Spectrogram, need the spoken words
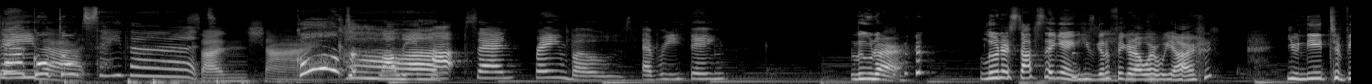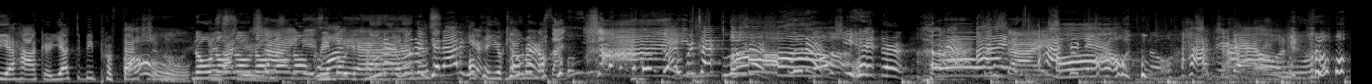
say Gold, that? don't say that. Sunshine. Gold. Lollipops and rainbows. Everything. Lunar. Lunar, stop singing. He's gonna figure out where we are. You need to be a hacker. You have to be professional. Oh. No, no, no, no, no, no. Sunshine is Come on, there. Lunar, Lunar, get out of here. Okay, your camera. Lunar, No. I protect Lunar. Oh. Lunar, oh, she hit her. Oh, sunshine. Hack her Oh. down. No, hack her down.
